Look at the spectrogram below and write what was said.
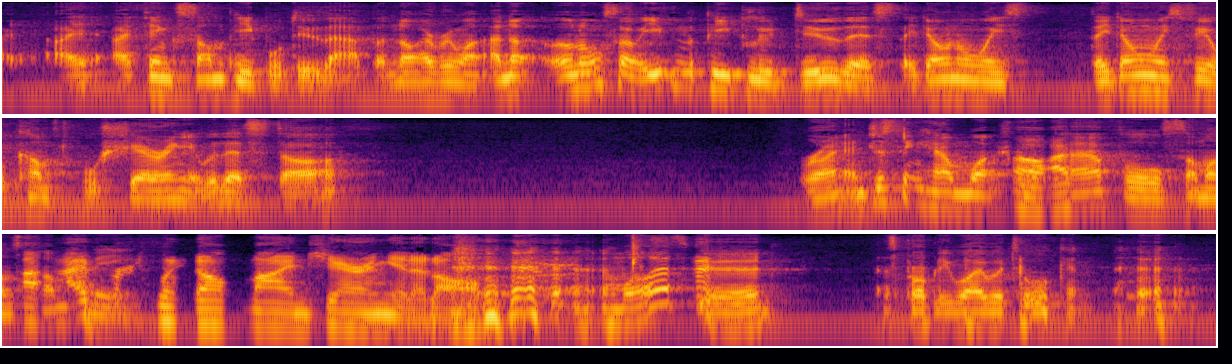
I, I, I think some people do that, but not everyone. And, and also, even the people who do this, they don't always, they don't always feel comfortable sharing it with their staff. Right, and just think how much oh, more oh, powerful someone's company. I personally don't mind sharing it at all. well, that's good. That's probably why we're talking.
